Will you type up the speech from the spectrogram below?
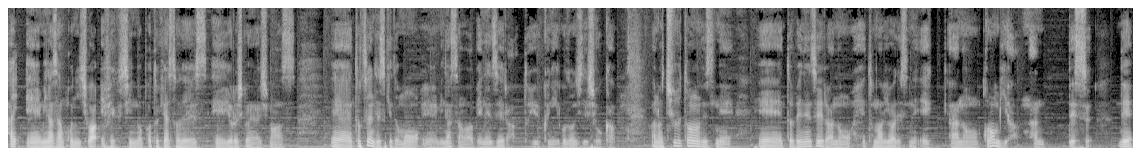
はい、えー、皆さんこんにちは。エフェクシンのポッドキャストです。えー、よろしくお願いします。えー、突然ですけども、えー、皆さんはベネズエラという国ご存知でしょうか？あの、中東のですね、えっ、ー、と、ベネズエラの、え、隣はですね、えあの、コロンビアなんです。で、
